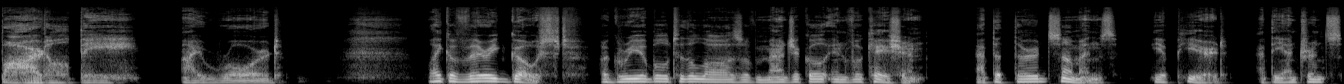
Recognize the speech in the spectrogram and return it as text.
Bartleby, I roared. Like a very ghost, agreeable to the laws of magical invocation, at the third summons he appeared at the entrance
